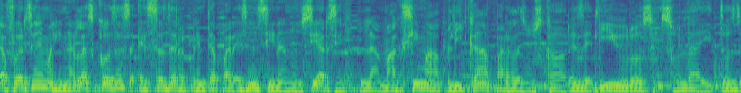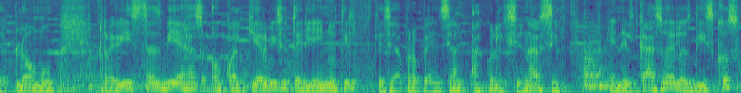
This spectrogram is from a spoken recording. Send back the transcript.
A fuerza de imaginar las cosas, estas de repente aparecen sin anunciarse. La máxima aplica para los buscadores de libros, soldaditos de plomo, revistas viejas o cualquier bisutería inútil que sea propensa a coleccionarse. En el caso de los discos,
